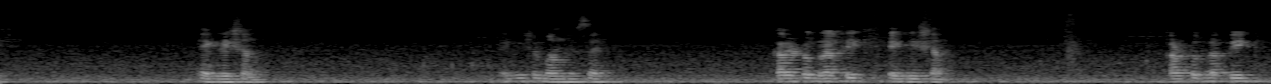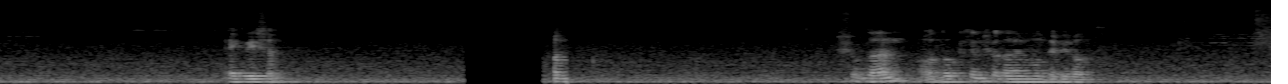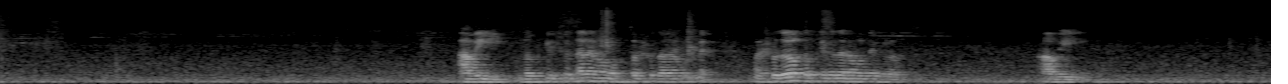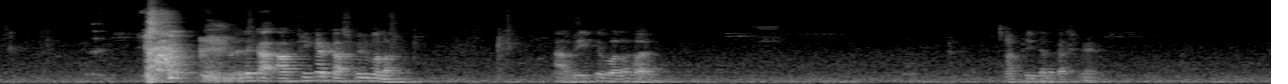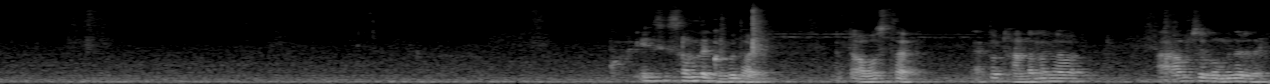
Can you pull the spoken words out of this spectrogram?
এগ্রিশন এগ্রিশন বানানো হয়েছে cartographic aggression cartographic aggression Sudan ও দক্ষিণ সুদানের মধ্যে বিরোধ? আবি দক্ষিণ সুদান এবং উত্তর সুদানের মধ্যে মানে সুদান ও দক্ষিণ সুদানের মধ্যে বিরোধ আবি এটাকে আফ্রিকার কাশ্মীর বলা হয়। আবিকে বলা হয় আফ্রিকার কাশ্মীর। এসি সামনে ঘুমে ধরে। একটা অবস্থা। এত ঠান্ডা লাগে আবার আরামসে ঘুমে ধরে যায়।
